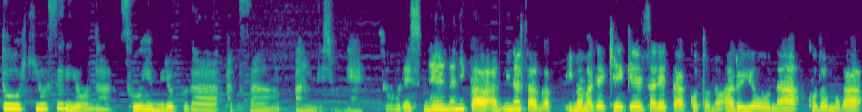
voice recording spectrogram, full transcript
人を引き寄せるようなそういう魅力がたくさんあるんでしょうね。そうですね。何か皆さんが今まで経験されたことのあるような子供が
